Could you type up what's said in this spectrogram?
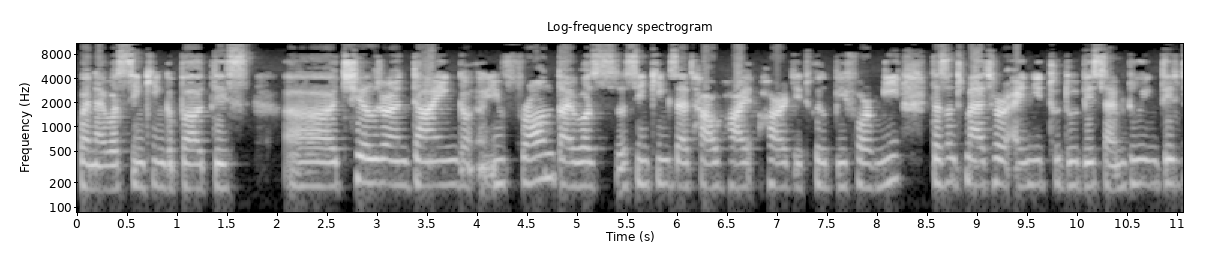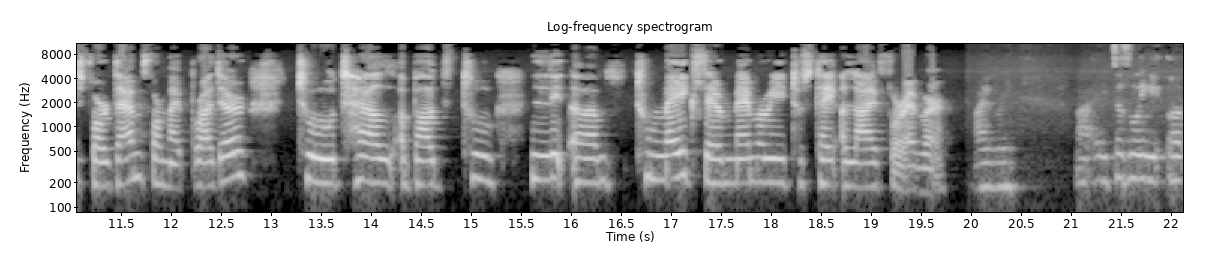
when I was thinking about these uh, children dying in front, I was thinking that how hard it will be for me. Doesn't matter. I need to do this. I'm doing this for them, for my brother, to tell about to um, to make their memory to stay alive forever. I agree. I totally. Uh,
